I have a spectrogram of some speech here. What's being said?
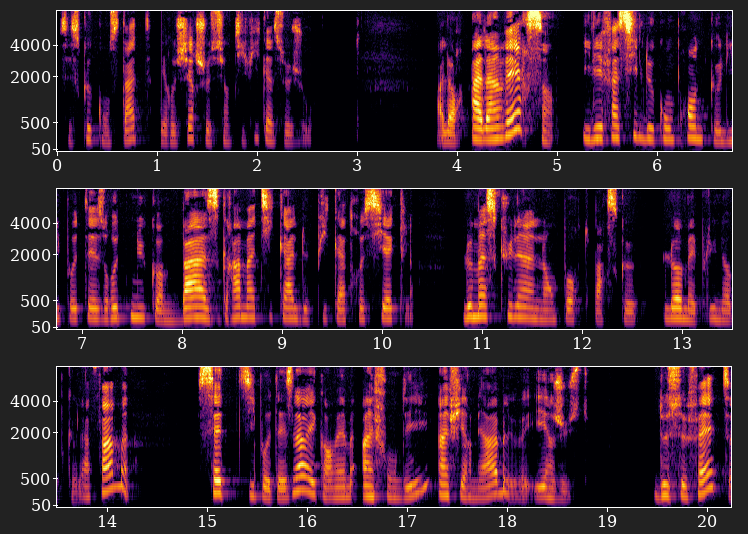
C'est ce que constatent les recherches scientifiques à ce jour. Alors, à l'inverse, il est facile de comprendre que l'hypothèse retenue comme base grammaticale depuis quatre siècles, le masculin l'emporte parce que l'homme est plus noble que la femme, cette hypothèse-là est quand même infondée, infirmable et injuste. De ce fait,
